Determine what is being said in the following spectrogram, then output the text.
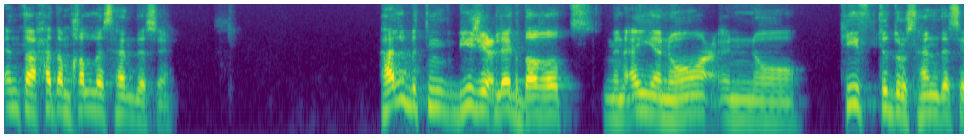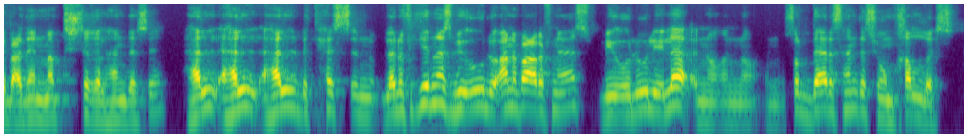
أنت حدا مخلص هندسة. هل بيجي عليك ضغط من أي نوع إنه كيف تدرس هندسة بعدين ما بتشتغل هندسة؟ هل هل هل بتحس إنه لأنه في كثير ناس بيقولوا أنا بعرف ناس بيقولوا لي لا إنه إنه إنه صرت دارس هندسة ومخلص.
